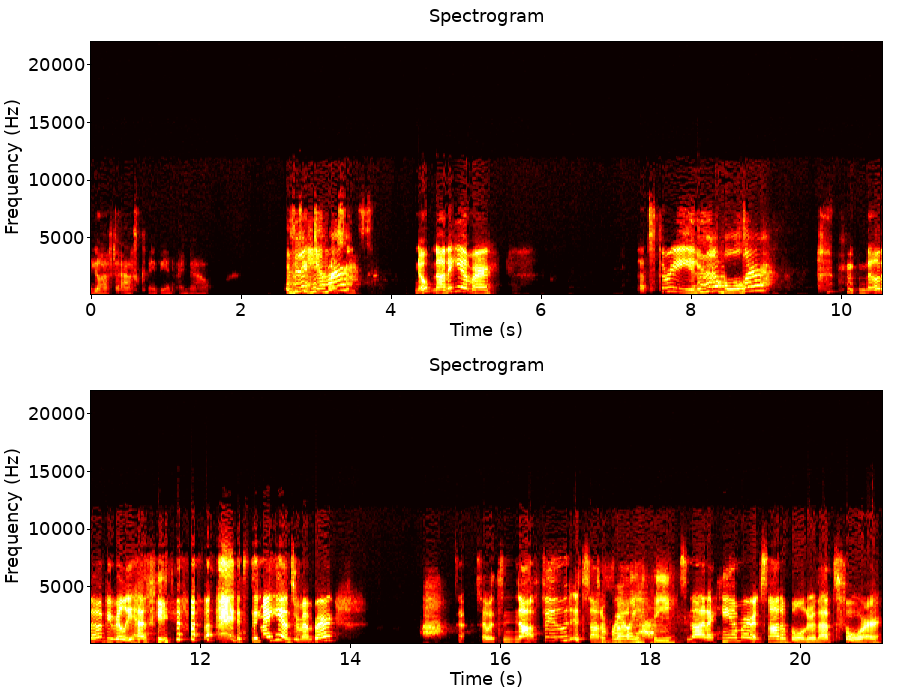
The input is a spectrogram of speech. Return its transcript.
You'll have to ask maybe and find out. Is it a hammer? Nope, not a hammer. That's three. Is it a boulder? no, that would be really heavy. it's in my hands, remember? So, so it's not food. It's not It's a really rock, heavy. It's not a hammer. It's not a boulder. That's four.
